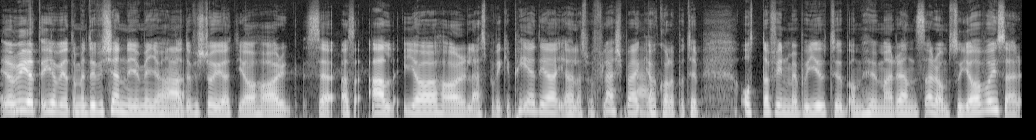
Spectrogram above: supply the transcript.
Jag vet, jag vet, men du känner ju mig Johanna, Ja. du förstår ju att jag har, alltså all, jag har läst på Wikipedia, jag har läst på Flashback, Ja. jag har kollat på typ åtta filmer på YouTube om hur man rensar dem, så jag var ju så här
